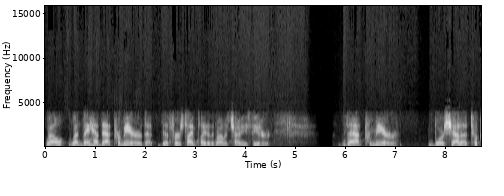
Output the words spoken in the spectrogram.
Well, when they had that premiere, that the first time played in the Grauman's Chinese Theater, that premiere, Borchetta took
